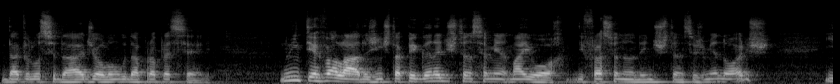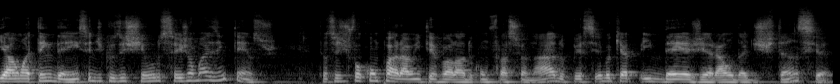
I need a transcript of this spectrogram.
da velocidade ao longo da própria série. No intervalado, a gente está pegando a distância maior e fracionando em distâncias menores, e há uma tendência de que os estímulos sejam mais intensos. Então, se a gente for comparar o intervalado com o fracionado, perceba que a ideia geral da distância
